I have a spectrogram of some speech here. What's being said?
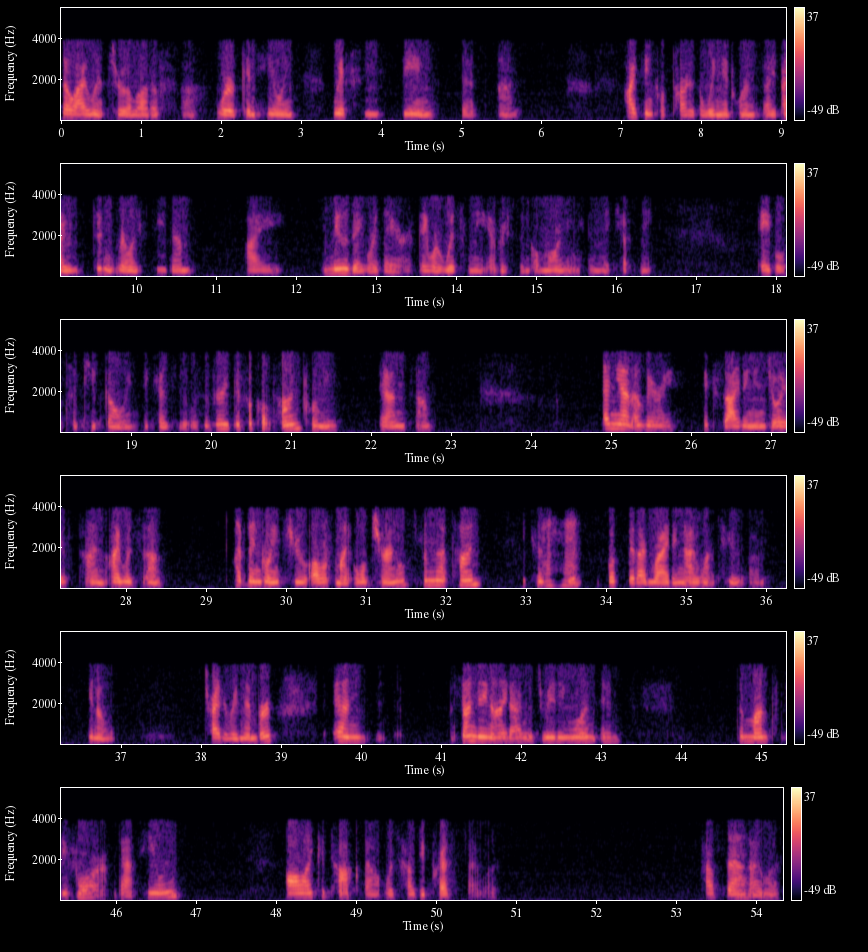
so i went through a lot of uh work and healing with these beings that um I think were part of the winged ones. I, I didn't really see them. I knew they were there. They were with me every single morning and they kept me able to keep going because it was a very difficult time for me and um and yet a very exciting and joyous time. I was uh I've been going through all of my old journals from that time because Mhm. with the book that I'm writing I want to um you know try to remember and Sunday night I was reading one and the month before that healing all I could talk about was how depressed I was. How sad I was.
